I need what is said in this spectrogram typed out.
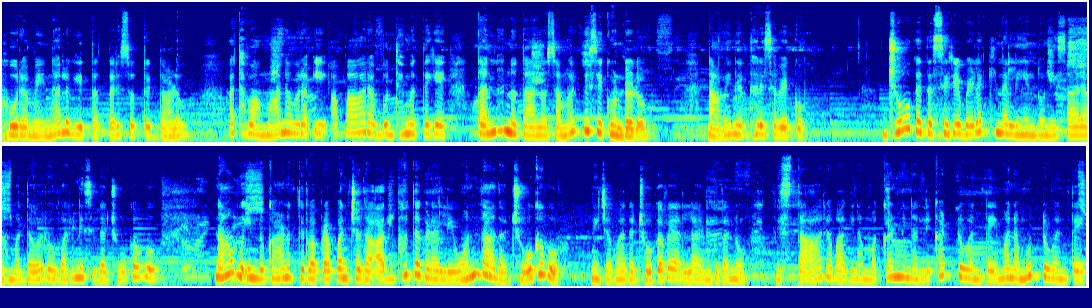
ಭೂರಮೆ ನಲುಗಿ ತತ್ತರಿಸುತ್ತಿದ್ದಾಳೋ ಅಥವಾ ಮಾನವರ ಈ ಅಪಾರ ಬುದ್ಧಿಮತ್ತೆಗೆ ತನ್ನನ್ನು ತಾನು ಸಮರ್ಪಿಸಿಕೊಂಡಳು? ನಾವೇ ನಿರ್ಧರಿಸಬೇಕು. ಜೋಗದ ಸಿರಿ ಬೆಳಕಿನಲ್ಲಿ ಎಂದು ನಿಸಾರ್ ಅಹ್ಮದ್ ಅವರು ವರ್ಣಿಸಿದ ಜೋಗವು, ನಾವು ಇಂದು ಕಾಣುತ್ತಿರುವ ಪ್ರಪಂಚದ ಅದ್ಭುತಗಳಲ್ಲಿ ಒಂದಾದ ಜೋಗವು ನಿಜವಾದ ಜೋಗವೇ ಅಲ್ಲ ಎಂಬುದನ್ನು ವಿಸ್ತಾರವಾಗಿ ನಮ್ಮ ಕಣ್ಣಿನಲ್ಲಿ ಕಟ್ಟುವಂತೆ, ಮನ ಮುಟ್ಟುವಂತೆ,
